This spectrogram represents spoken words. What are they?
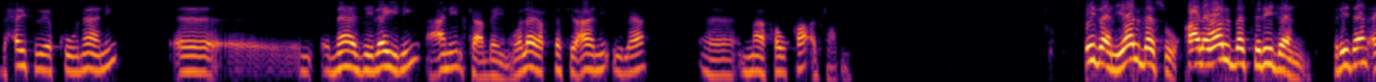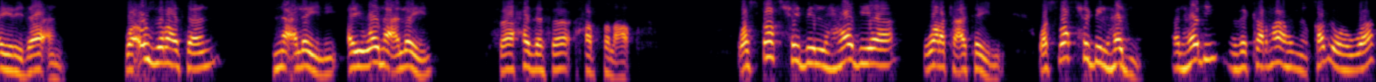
بحيث يكونان آه، نازلين عن الكعبين ولا يرتفعان إلى آه، ما فوق الكعبين. إذا يلبس قال والبس ردا ردا أي رداء. وأزرة نعلين أي ونعلين فحذف حرف العطف واستصحب الهدي وركعتين. واستصحب الهدي. الهدي ذكرناه من قبل وهو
